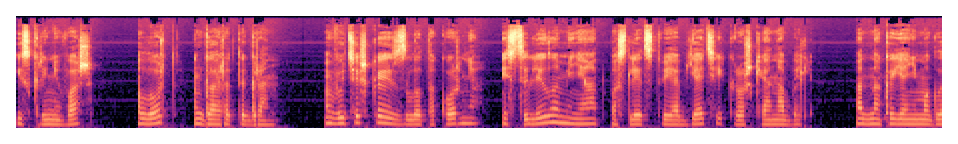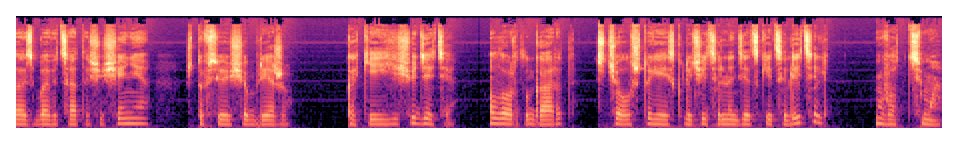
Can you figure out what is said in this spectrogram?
Искренне ваш – Лорд Гаррет Эгран. Вытяжка из золотокорня исцелила меня от последствий объятий крошки Аннабель. Однако я не могла избавиться от ощущения, что все еще брежу. Какие еще дети? Лорд Гаррет счел, что я исключительно детский целитель? Вот тьма.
